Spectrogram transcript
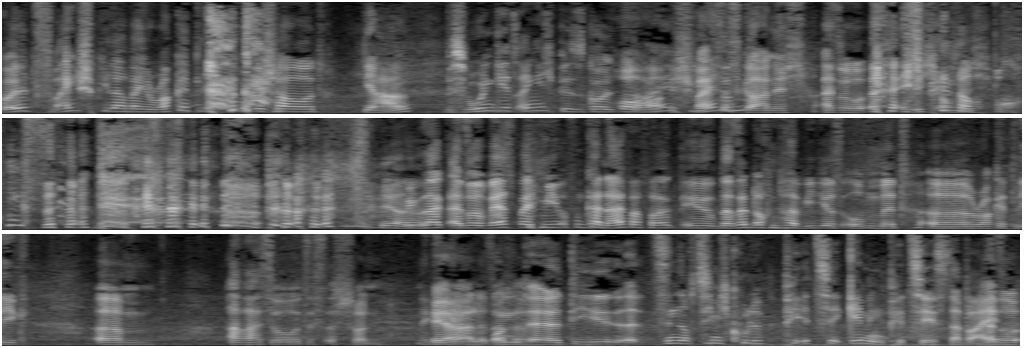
Gold 2 Spieler bei Rocket League zugeschaut. Ja. Bis wohin geht's eigentlich? Bis Gold Oh, 3, ich 4, weiß es 5? gar nicht. Also ich, Ich bin noch nicht. Bronze. Ja. Wie gesagt, also wer es bei mir auf dem Kanal verfolgt, eh, da sind auch ein paar Videos oben mit äh, Rocket League. Ähm, aber so, das ist schon eine ja. geniale Sache. Und äh, die äh, sind noch ziemlich coole PC, Gaming-PCs dabei. also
